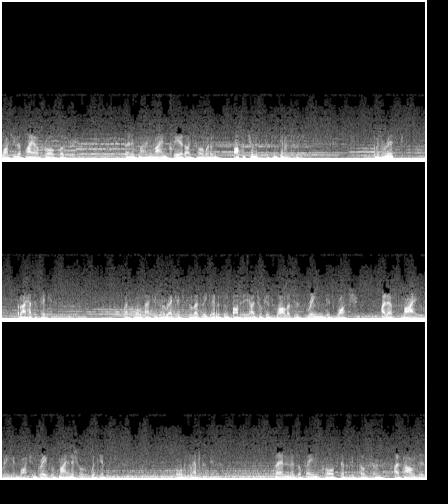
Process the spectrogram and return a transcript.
Watching the fire crawl closer. Then, as my mind cleared, I saw what an opportunity had been given to me. It was a risk, but I had to take it. I crawled back into the wreckage to Leslie Jameson's body. I took his wallet, his ring, his watch. I left my ring and watch engraved with my initials with him. All that left of him. Then, as the flames crawled steadily closer, I found his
